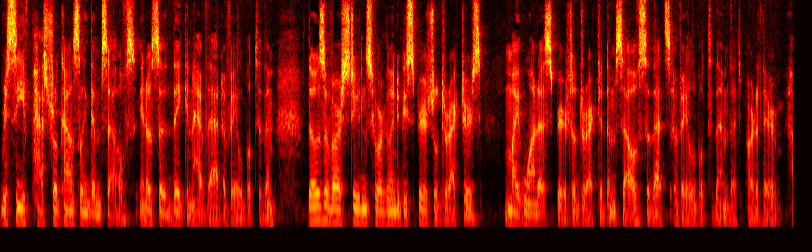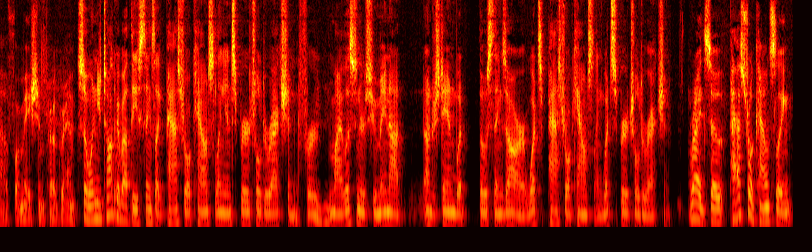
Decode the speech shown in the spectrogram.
receive pastoral counseling themselves, you know, so they can have that available to them. Those of our students who are going to be spiritual directors might want a spiritual director themselves, so that's available to them. That's part of their uh, formation program. So, when you talk about these things like pastoral counseling and spiritual direction, for mm-hmm. my listeners who may not understand what those things are, what's pastoral counseling? What's spiritual direction? Right. So, pastoral counseling,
